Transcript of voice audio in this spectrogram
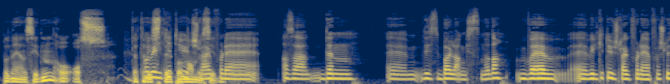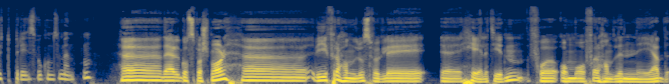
på den ene siden og oss dette og hvilket utslag for det Altså den, eh, disse balansene, da. Eh, hvilket utslag for det for sluttpris for konsumenten? Eh, det er et godt spørsmål. Eh, vi forhandler jo selvfølgelig eh, hele tiden for, om å forhandle ned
